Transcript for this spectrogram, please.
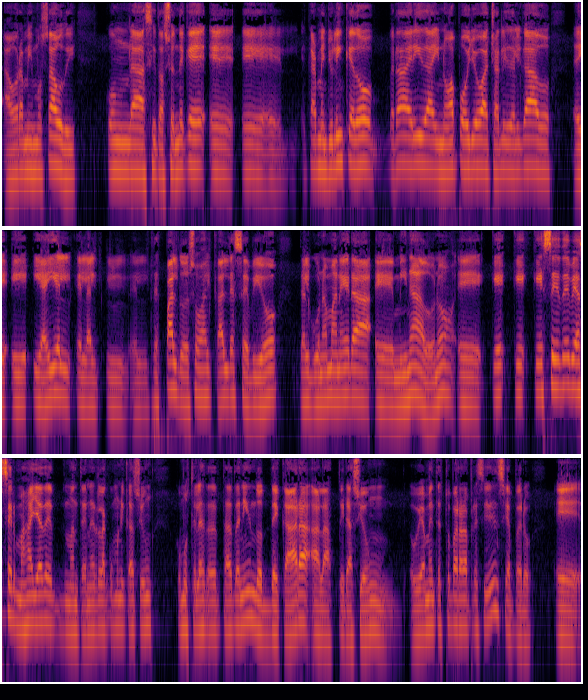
ahora mismo Saudi, con la situación de que Carmen Yulín quedó ¿verdad? herida y no apoyó a Charlie Delgado eh, y, ahí el, el, respaldo de esos alcaldes se vio de alguna manera eh, minado, ¿no? Eh, ¿qué, qué, se debe hacer más allá de mantener la comunicación como usted la está teniendo de cara a la aspiración, obviamente esto para la presidencia, pero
